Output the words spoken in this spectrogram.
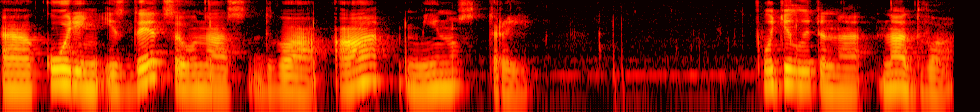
е, корінь із d це у нас 2а мінус 3 поділити на, на 2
